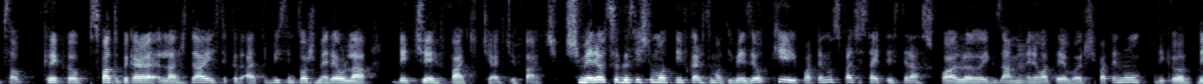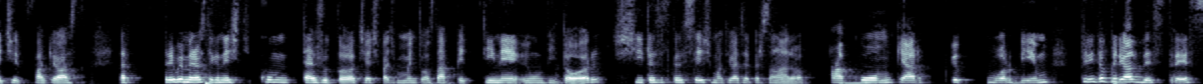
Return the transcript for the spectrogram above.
sau cred că sfatul pe care l-aș da este că ar trebui să întorci mereu la de ce faci ceea ce faci. Și mereu să găsești un motiv care să motiveze. Ok, poate nu-ți place să ai teste la școală, examene, whatever și poate nu, adică de ce fac eu asta, dar trebuie mereu să te gândești cum te ajută ceea ce faci în momentul ăsta pe tine în viitor și trebuie să-ți găsești motivația personală. Acum, chiar cât vorbim, printr-o perioadă de stres,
